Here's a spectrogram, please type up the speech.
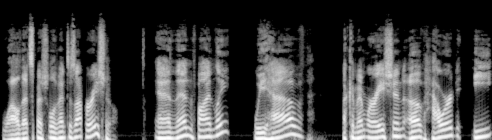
while that special event is operational. And then finally, we have a commemoration of Howard E.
